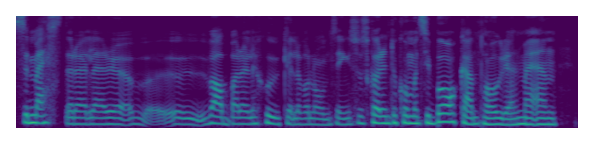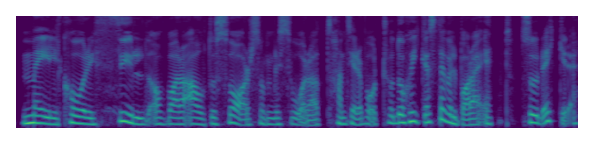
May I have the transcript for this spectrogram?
semester eller uh, vabbar eller sjuk eller vad någonting så ska du inte komma tillbaka antagligen med en mailkorg fylld av bara autosvar som blir svåra att hantera bort. Och då skickas det väl bara ett, så räcker det.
